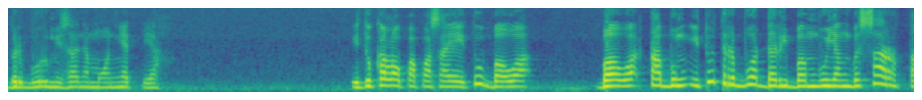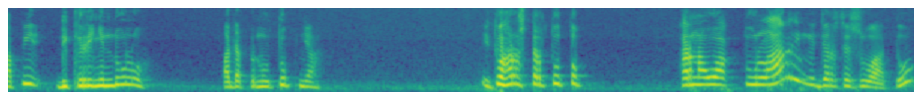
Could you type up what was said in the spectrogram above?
Berburu misalnya monyet ya. Itu kalau papa saya itu bawa bawa tabung itu terbuat dari bambu yang besar tapi dikeringin dulu. Ada penutupnya. Itu harus tertutup. Karena waktu lari ngejar sesuatu,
